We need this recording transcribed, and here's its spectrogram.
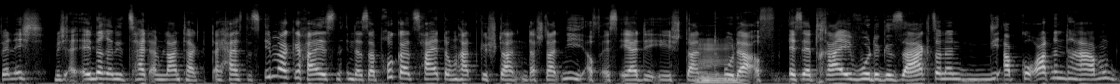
wenn ich mich erinnere in die Zeit am Landtag, da heißt es immer geheißen, in der Saarbrücker Zeitung hat gestanden, da stand nie auf sr.de stand mhm. oder auf SR3 wurde gesagt, sondern die Abgeordneten haben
